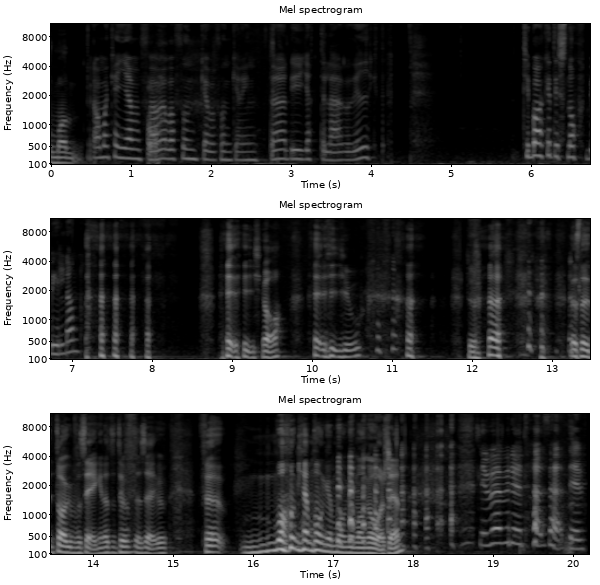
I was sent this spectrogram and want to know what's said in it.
om man, ja, man kan jämföra ja. vad funkar, vad funkar inte. Det är jättelärorikt. Tillbaka till snoppbilden. ja, jo. Nästan lite tagen på sängen att du tog upp den så För många, många, många, många år sedan. Nu behöver du ta så här typ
